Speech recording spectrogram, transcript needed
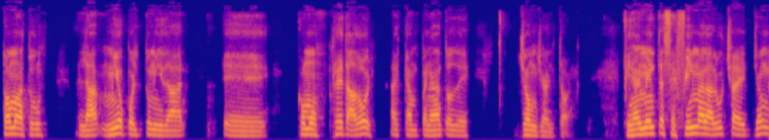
toma tú, ¿verdad? Mi oportunidad eh, como retador al campeonato de John Dog. Finalmente se firma la lucha de John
